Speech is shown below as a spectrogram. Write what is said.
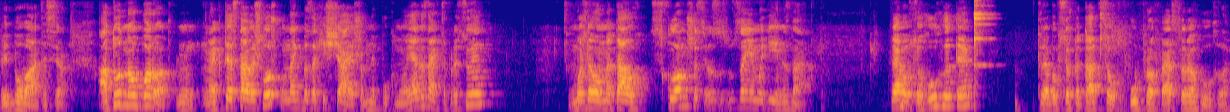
відбуватися. А тут наоборот, як ти ставиш ложку, вона якби захищає, щоб не пукнуло. Я не знаю, як це працює. Можливо, метал склом щось взаємодіє, не знаю. Треба все гуглити. Треба все питатися у професора Гугла.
